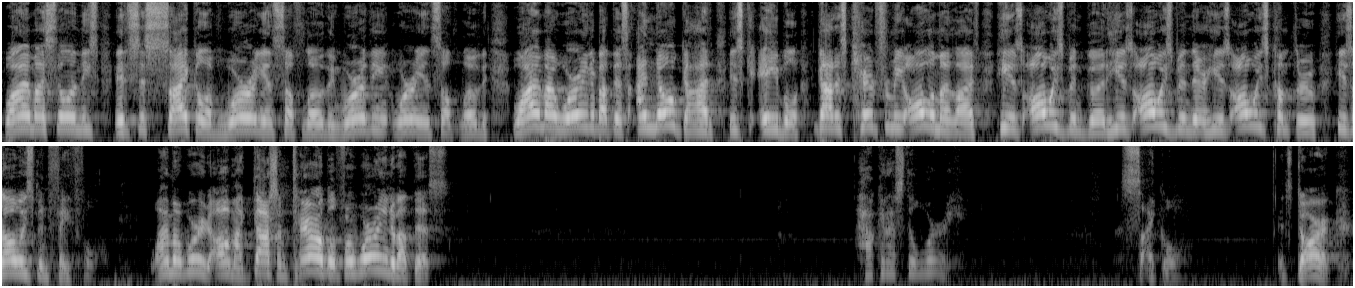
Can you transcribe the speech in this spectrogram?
Why am I still in these? It's this cycle of worry and self loathing, worry, worry and self loathing. Why am I worried about this? I know God is able. God has cared for me all of my life. He has always been good. He has always been there. He has always come through. He has always been faithful. Why am I worried? Oh my gosh, I'm terrible for worrying about this. How can I still worry? Cycle. It's dark.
